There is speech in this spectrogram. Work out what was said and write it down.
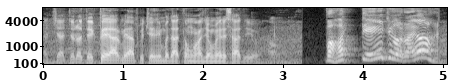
अच्छा चलो देखते हैं यार मैं आपको चैलेंज बताता हूँ आ जाओ मेरे साथ ही हो। बहुत तेज हो रहा है।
